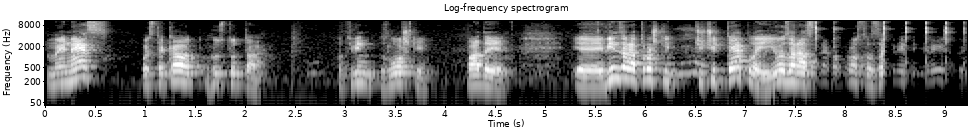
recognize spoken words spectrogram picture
майонез, ось така от густота. От він з ложки падає. Е, він зараз трошки чуть-чуть теплий, його зараз треба просто закрити кришкою.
